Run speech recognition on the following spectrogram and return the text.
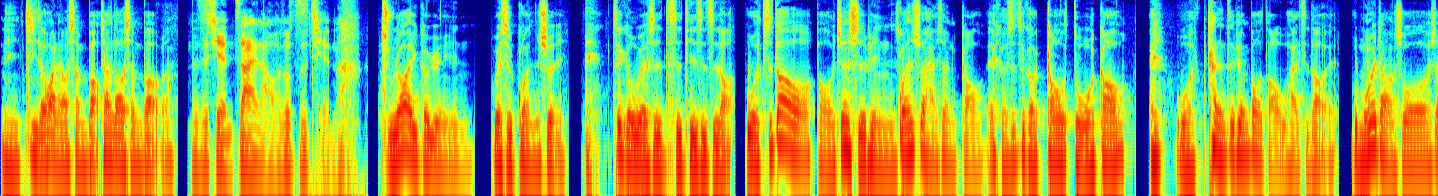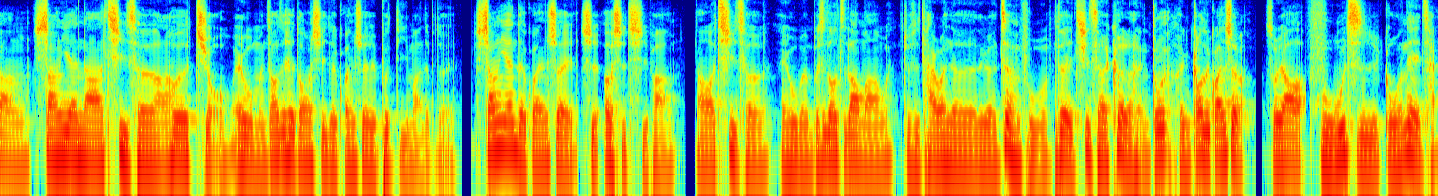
你寄的话，你要申报，现在都要申报了。那是现在啦，我说之前呢。主要一个原因会是关税，哎，这个我也是是第一次知道。我知道保健食品关税还算高，哎，可是这个高多高？哎，我看了这篇报道，我还知道，哎，我们会讲说像香烟啊、汽车啊或者酒，哎，我们知道这些东西的关税不低嘛，对不对？香烟的关税是二十七趴，然后汽车，哎，我们不是都知道吗？就是台湾的这个政府对汽车课了很多很高的关税嘛，说要扶植国内产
